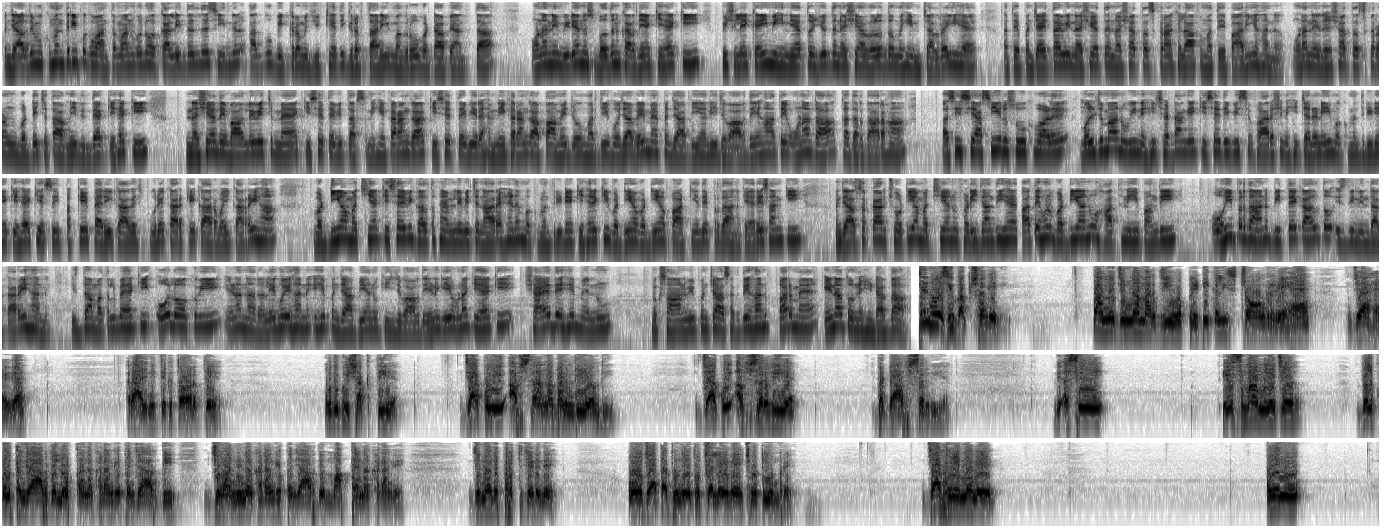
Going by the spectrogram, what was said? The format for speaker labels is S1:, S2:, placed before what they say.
S1: ਪੰਜਾਬ ਦੇ ਮੁੱਖ ਮੰਤਰੀ ਭਗਵੰਤ ਮਾਨ ਵੱਲੋਂ ਅਕਾਲੀ ਦਲ ਦੇ ਸੀਨੀਅਰ ਆਗੂ ਵਿਕਰਮ ਮਜੀਠੀਆ ਦੀ ਗ੍ਰਿਫਤਾਰੀ ਮਗਰੋਂ ਵੱਡਾ ਬਿਆਨ ਦਿੱਤਾ। ਉਹਨਾਂ ਨੇ ਮੀਡੀਆ ਨੂੰ ਸੰਬੋਧਨ ਕਰਦਿਆਂ ਕਿਹਾ ਕਿ ਪਿਛਲੇ ਕਈ ਮਹੀਨਿਆਂ ਤੋਂ ਯੁੱਧ ਨਸ਼ਿਆਂ ਵਿਰੁੱਧ ਮੁਹਿੰਮ ਚੱਲ ਰਹੀ ਹੈ ਅਤੇ ਪੰਚਾਇਤਾਂ ਵੀ ਨਸ਼ੇ ਅਤੇ ਨਸ਼ਾ ਤਸਕਰਾਂ ਖਿਲਾਫ ਮਤੇ ਪਾ ਰਹੀਆਂ ਹਨ। ਉਹਨਾਂ ਨੇ ਨਸ਼ਾ ਤਸਕਰਾਂ ਨੂੰ ਵੱਡੀ ਚੇਤਾਵਨੀ ਦਿੰਦਿਆਂ ਕਿਹਾ ਕਿ ਨਸ਼ਿਆਂ ਦੇ ਮਾਮਲੇ ਵਿੱਚ ਮੈਂ ਕਿਸੇ ਤੇ ਵੀ ਤਰਸ ਨਹੀਂ ਕਰਾਂਗਾ, ਕਿਸੇ ਤੇ ਵੀ ਰਹਿਮ ਨਹੀਂ ਕਰਾਂਗਾ। ਭਾਵੇਂ ਜੋ ਮਰਜ਼ੀ ਹੋ ਜਾਵੇ, ਮੈਂ ਪੰਜਾਬੀਆਂ ਲਈ ਜਵਾਬਦੇਹ ਹਾਂ ਤੇ ਉਹਨਾਂ ਦਾ ਕਦਰਦਾਰ ਹਾਂ। ਅਸੀਂ ਸਿਆਸੀ ਰਸੂਖ ਵਾਲੇ ਮੁਲਜ਼ਮਾਂ ਨੂੰ ਵੀ ਨਹੀਂ ਛੱਡਾਂਗੇ, ਕਿਸੇ ਦੀ ਵੀ ਸਿਫਾਰਿਸ਼ ਨਹੀਂ ਚੱਲਣੀ। ਮੁੱਖ ਮੰਤਰੀ ਨੇ ਕਿਹਾ ਕਿ ਅਸੀਂ ਪੱਕੇ ਪੈਰੀ ਕਾਗਜ਼ ਪੂਰੇ ਕਰਕੇ ਕਾਰਵਾਈ ਕਰ ਰਹੇ ਹਾਂ। ਵੱਡੀਆਂ ਮੱਛੀਆਂ ਕਿਸੇ ਵੀ ਗਲਤ ਫੈਮਿਲੀ ਵਿੱਚ ਨਾ ਰਹਿਣ। ਮੁੱਖ ਮੰਤਰੀ ਨੇ ਕਿਹਾ ਕਿ ਵੱਡੀਆਂ ਵੱਡੀਆਂ ਪਾਰਟੀਆਂ ਦੇ ਪ੍ਰਧਾਨ ਕਹਿ ਰਹੇ ਸਨ ਕਿ ਪੰਜਾਬ ਸਰਕਾਰ ਛੋਟੀਆਂ ਮੱਛੀਆਂ ਨੂੰ ਫੜੀ ਜਾਂਦੀ ਹੈ ਅਤੇ ਹੁਣ ਵੱਡੀਆਂ ਨੂੰ ਹੱਥ ਨਹੀਂ ਪਾਉਂਦੀ। ਉਹੀ ਪ੍ਰਧਾਨ ਬੀਤੇ ਕੱਲ ਤੋਂ ਇਸ ਦੀ ਨਿੰਦਾ ਕਰ ਰਹੇ ਹਨ। ਇਸ ਦਾ ਮਤਲਬ ਹੈ ਕਿ ਉਹ ਲੋਕ ਵੀ ਇਹਨਾਂ ਨਾਲ ਰਲੇ ਹੋਏ ਹਨ। ਇਹ ਪੰਜਾਬੀਆਂ ਨੂੰ ਕੀ ਜਵਾਬ ਦੇਣਗੇ? ਉਹਨਾਂ ਕਿਹਾ ਕਿ ਸ਼ਾਇਦ ਇਹ ਮੈਨੂੰ ਨੁਕਸਾਨ ਵੀ ਪਹੁੰਚਾ ਸਕਦੇ ਹਨ, ਪਰ ਮੈਂ ਇਹਨਾਂ ਤੋਂ ਨਹੀਂ ਡਰਦਾ।
S2: ਕਿਸੇ ਅਸੀਂ ਬਖਸ਼ਾਂਗੇ ਨਹੀਂ। ਭਾਵੇਂ ਜਿੰਨਾ ਮਰਜ਼ੀ ਉਹ ਪੋਲੀਟੀਕਲੀ ਸਟਰੋਂਗ ਰਿਹਾ ਜਾਂ ਹੈਗਾ ਰਾਜਨੀਤਿਕ ਤੌਰ ਤੇ ਉਹਦੀ ਕੋਈ ਸ਼ਕਤੀ ਹੈ, ਜਾਂ ਕੋਈ ਅਫਸਰਾਨਾ ਬਣਦੀ ਹੈ ਉਹਦੀ, ਜਾਂ ਕੋਈ ਅਫਸਰ ਵੀ ਹੈ। ਵੱਡਾ ਅਫਸਰ ਵੀ ਹੈ। ਵੀ ਅਸੀਂ ਇਸ ਮਾਮਲੇ 'ਚ ਬਿਲਕੁਲ ਪੰਜਾਬ ਦੇ ਲੋਕਾਂ ਨਾਲ ਖੜਾਂਗੇ, ਪੰਜਾਬ ਦੀ ਜਵਾਨੀ ਨਾਲ ਖੜਾਂਗੇ, ਪੰਜਾਬ ਦੇ ਮਾਪਿਆਂ ਨਾਲ ਖੜਾਂਗੇ। ਜਿਨ੍ਹਾਂ ਦੇ ਪੁੱਤ ਜਿਹੜੇ ਨੇ, ਉਹ ਜਾਂ ਤਾਂ ਦੁਨੀਆ ਤੋਂ ਚਲੇ ਗਏ ਛੋਟੀ ਉਮਰੇ, ਜਾਂ ਫਿਰ ਇਹਨਾਂ ਨੇ ਉਹਨਾਂ ਨੂੰ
